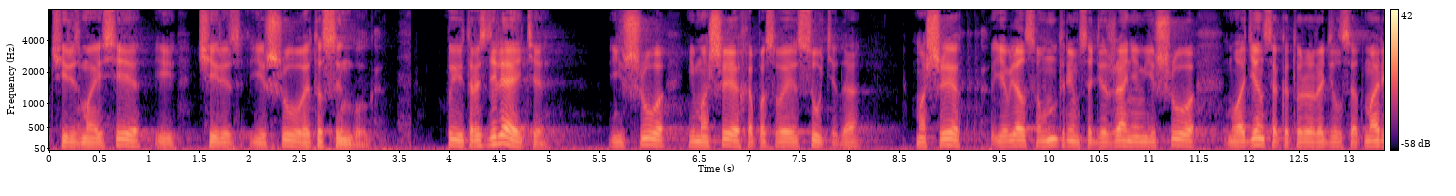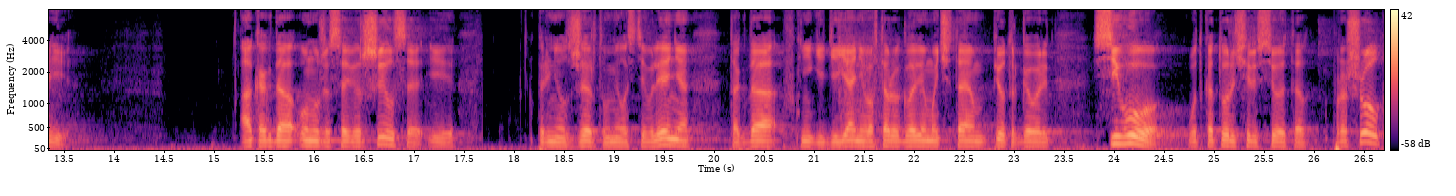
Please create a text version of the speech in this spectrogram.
через Моисея и через Иешуа, это Сын Бога. Вы ведь разделяете Иешуа и Машеха по своей сути, да? Машех являлся внутренним содержанием Иешуа, младенца, который родился от Марии. А когда он уже совершился и принес жертву милостивления, тогда в книге Деяний во второй главе мы читаем, Петр говорит, «Сего, вот который через все это прошел,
